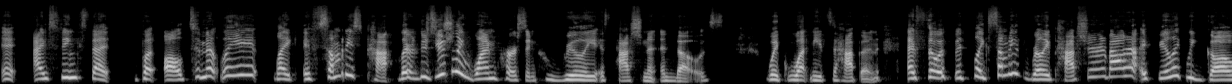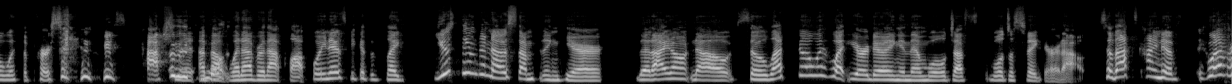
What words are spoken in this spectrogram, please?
it, I think that but ultimately, like if somebody's pa- there, there's usually one person who really is passionate and knows like what needs to happen. And so if it's like somebody's really passionate about it, I feel like we go with the person who's passionate about whatever that plot point is because it's like, you seem to know something here that I don't know. So let's go with what you're doing and then we'll just we'll just figure it out. So that's kind of whoever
